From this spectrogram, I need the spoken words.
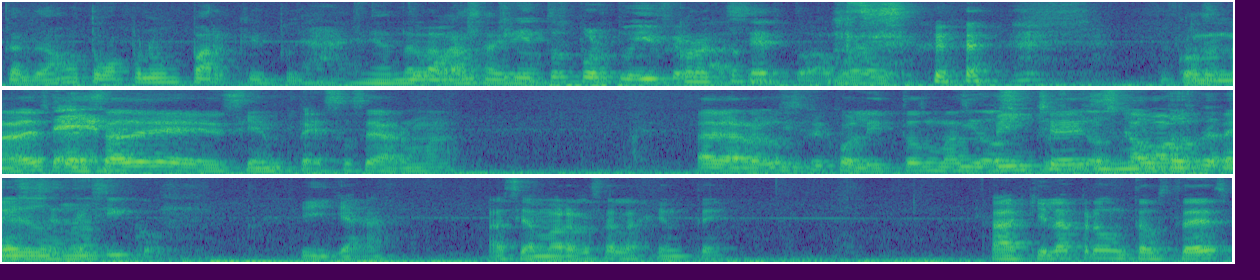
te, no, te voy a poner un parque, pues ya, y anda la raza ahí. 500 por tu IFE. Correcto. Acepto, a huevo. Con una despensa de 100 pesos se arma. Agarra los frijolitos más Y dos- pinches Dos 500 caballos de pesos, ¿no? 65. y ya. Así amarras a la gente. Aquí la pregunta, ¿ustedes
